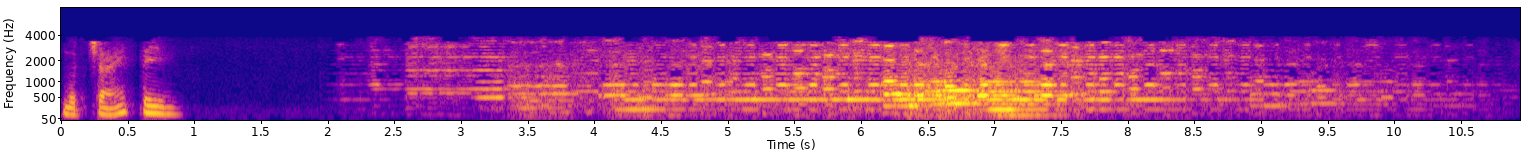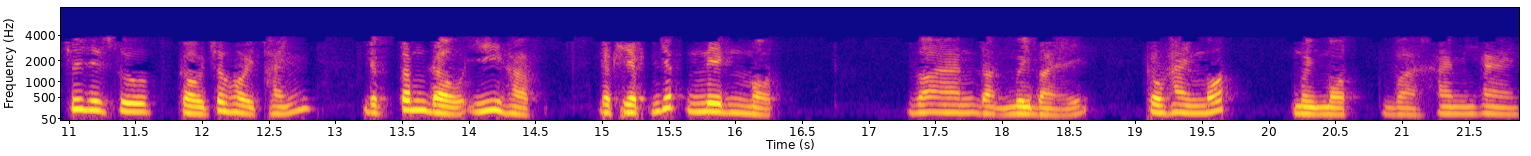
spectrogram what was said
một trái tim. Chúa Giêsu cầu cho hội thánh được tâm đầu ý hợp, được hiệp nhất nên một. Gioan đoạn 17, câu 21, 11 và 22.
